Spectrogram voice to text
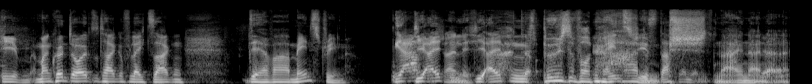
Eben. Man könnte heutzutage vielleicht sagen, der war Mainstream. Ja, Die alten- die alten- das böse Wort Mainstream. darf man ja Psst, nein, nein, nein, nein.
